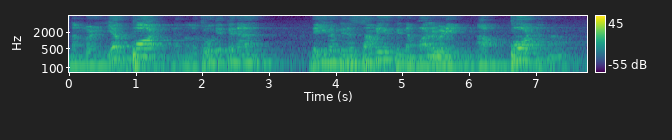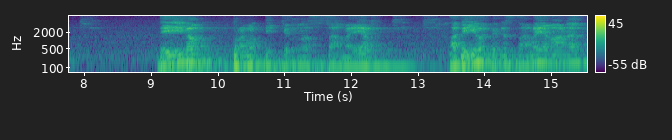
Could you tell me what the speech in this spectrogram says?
നമ്മൾ എപ്പോൾ എന്നുള്ള ചോദ്യത്തിന് ദൈവത്തിന്റെ സമയത്തിന്റെ മറുപടി അപ്പോൾ എന്നാണ്. ദൈവം പ്രവർത്തിക്കുന്ന സമയം. ആ ദൈവത്തിന്റെ സമയമാണ്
